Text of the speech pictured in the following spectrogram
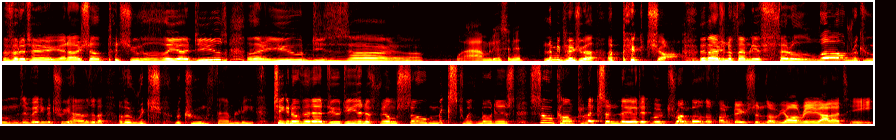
verite, and I shall pitch you the ideas that you desire. Well, I'm listening. Let me paint you a, a picture. Imagine a family of feral wild raccoons invading the treehouse of a, of a rich raccoon family, taking over their duties in a film so mixed with motives, so complex and layered it will tremble the foundations of your reality.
